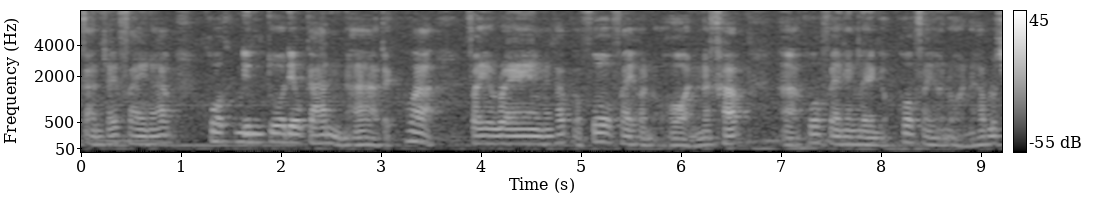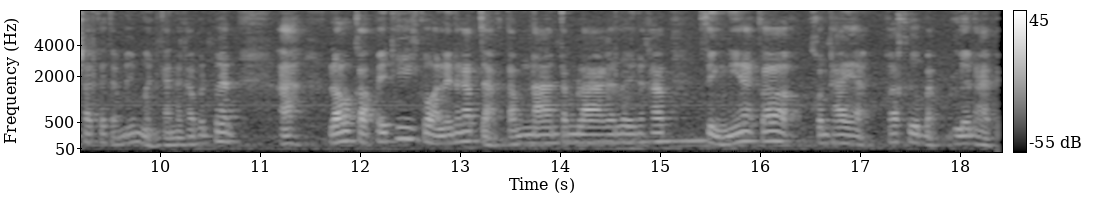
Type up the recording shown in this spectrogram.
บการใช้ไฟนะครับ พวกดินตัวเดียวกันอ่าแต่ว่าไฟแรงนะครับกับพวกไฟอ่อนๆนะครับอ่าพวกไฟแรงๆกับพวกไฟอ่อนๆนะครับรสชาติก็จะไม่เหมือนกันนะครับเพื่อนๆอะเรากลับไปที่ก่อนเลยนะครับ จากตำนานตำรากันเลยนะครับ สิ่งนี้ก็คนไทยอะก็คือแบบเลือนหายไป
